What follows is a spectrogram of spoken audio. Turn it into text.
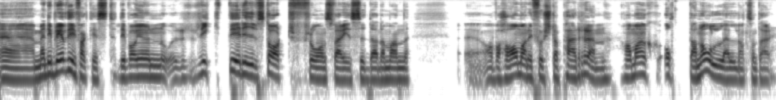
Eh, men det blev det ju faktiskt. Det var ju en riktig rivstart från Sveriges sida där man, eh, ja, vad har man i första perren? Har man 8-0 eller något sånt där?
